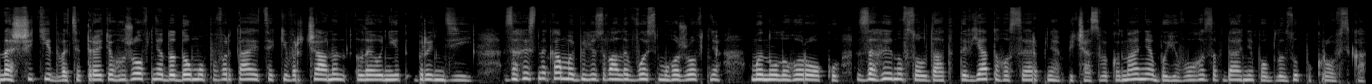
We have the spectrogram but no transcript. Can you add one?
На щиті 23 жовтня додому повертається ківерчанин Леонід Бринзій. Захисника мобілізували 8 жовтня минулого року. Загинув солдат 9 серпня під час виконання бойового завдання поблизу Покровська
